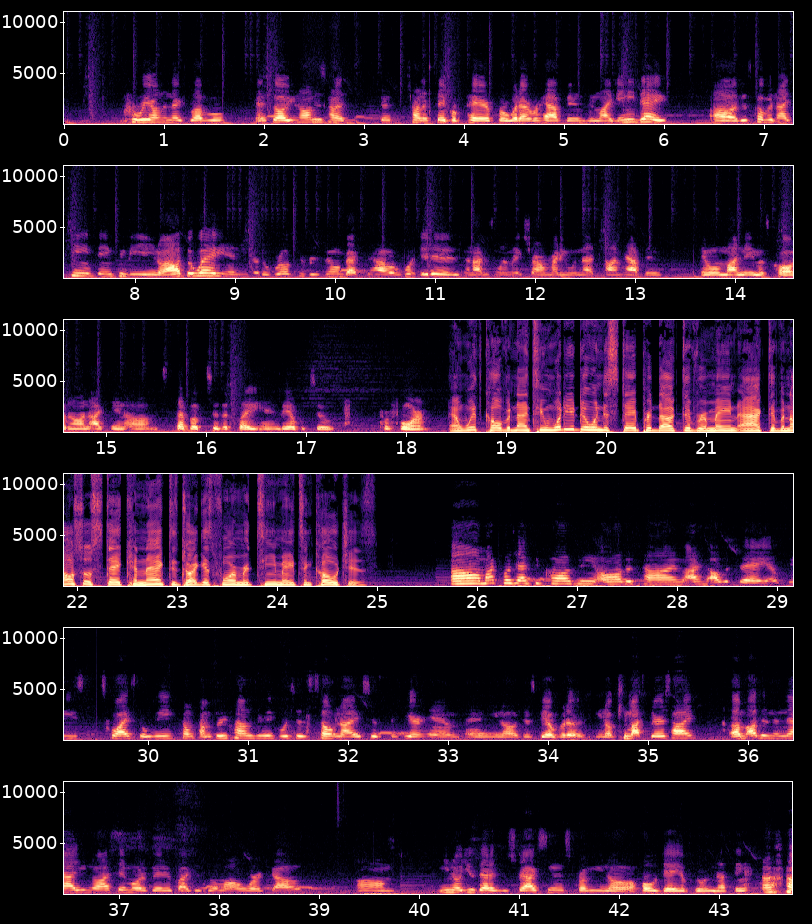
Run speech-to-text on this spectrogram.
career on the next level, and so you know, I'm just kind of just trying to stay prepared for whatever happens. And like any day, uh, this COVID-19 thing can be you know out the way, and you know, the world can resume back to how it is. And I just want to make sure I'm ready when that time happens, and when my name is called on, I can um, step up to the plate and be able to perform. And with COVID 19, what are you doing to stay productive, remain active, and also stay connected to, I guess, former teammates and coaches? Um, my coach actually calls me all the time. I, I would say at least twice a week, sometimes three times a week, which is so nice just to hear him and, you know, just be able to, you know, keep my spirits high. Um, other than that, you know, I stay motivated by just doing my own workouts. Um, you know, use that as distractions from, you know, a whole day of doing nothing.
